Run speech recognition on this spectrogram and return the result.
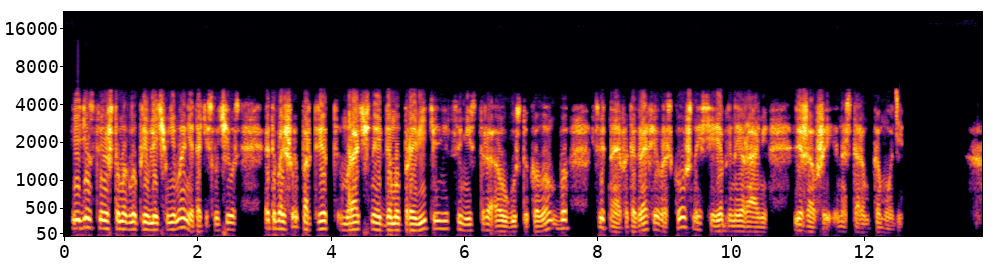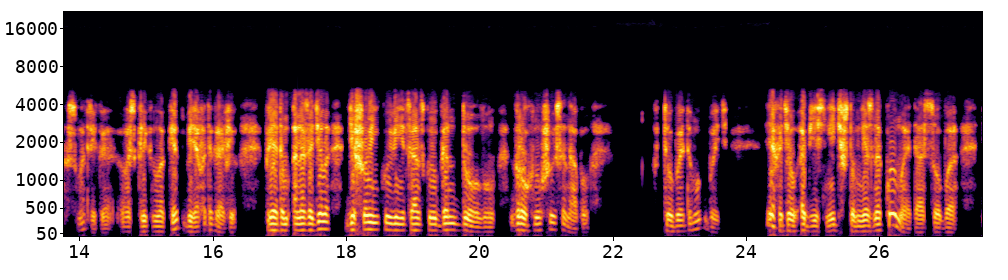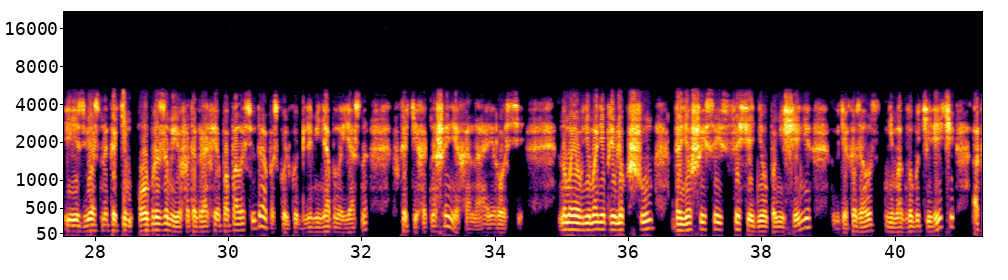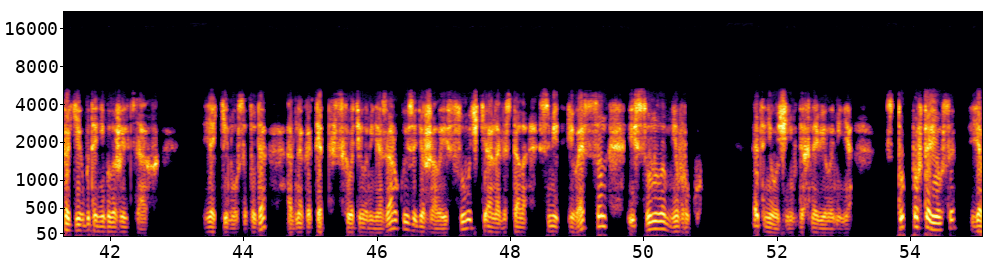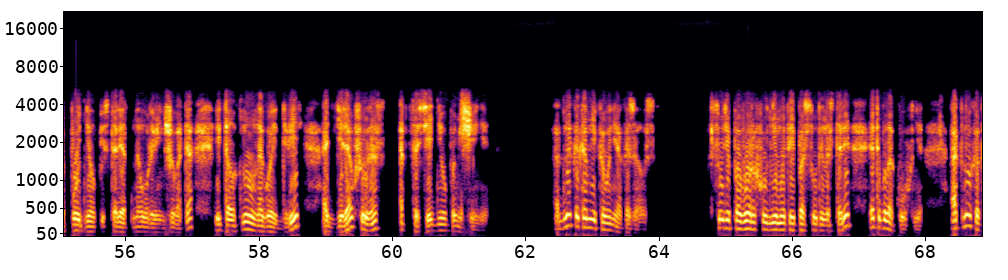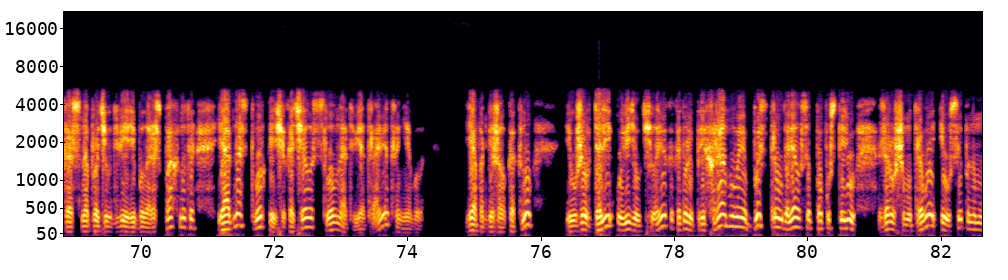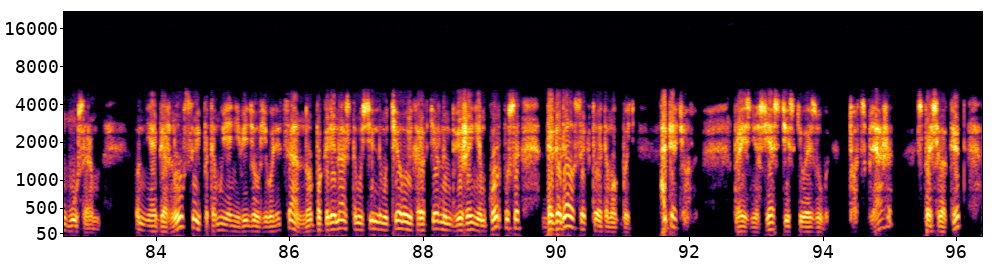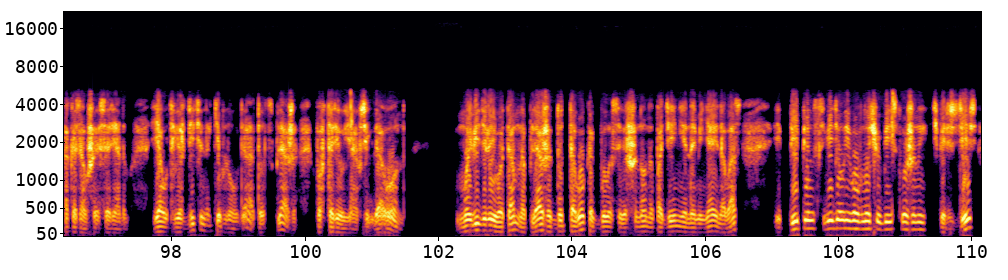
Единственное, что могло привлечь внимание, так и случилось, это большой портрет мрачной домоправительницы мистера Аугуста Коломбо, цветная фотография в роскошной серебряной раме, лежавшей на старом комоде. «Смотри-ка!» — воскликнула Кэт, беря фотографию. При этом она задела дешевенькую венецианскую гондолу, грохнувшуюся на пол. Кто бы это мог быть? Я хотел объяснить, что мне знакома эта особа, и известно, каким образом ее фотография попала сюда, поскольку для меня было ясно, в каких отношениях она и Росси. Но мое внимание привлек шум, донесшийся из соседнего помещения, где, казалось, не могло быть и речи о каких бы то ни было жильцах. Я кинулся туда, однако Кэт схватила меня за руку и задержала. Из сумочки она достала Смит и Вессон и сунула мне в руку. Это не очень вдохновило меня. Стук повторился, я поднял пистолет на уровень живота и толкнул ногой дверь, отделявшую нас от соседнего помещения. Однако там никого не оказалось. Судя по вороху немытой посуды на столе, это была кухня. Окно как раз напротив двери было распахнуто, и одна створка еще качалась, словно от ветра, а ветра не было. Я подбежал к окну и уже вдали увидел человека, который, прихрамывая, быстро удалялся по пустырю, заросшему травой и усыпанному мусором. Он не обернулся, и потому я не видел его лица, но по коренастому сильному телу и характерным движениям корпуса догадался, кто это мог быть. «Опять он!» — произнес я, стискивая зубы. «Тот с пляжа?» — спросила Кэт, оказавшаяся рядом. Я утвердительно кивнул. «Да, тот с пляжа», — повторил я, — «всегда он». Мы видели его там, на пляже, до того, как было совершено нападение на меня и на вас, и Пиппинс видел его в ночь убийства жены. Теперь здесь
